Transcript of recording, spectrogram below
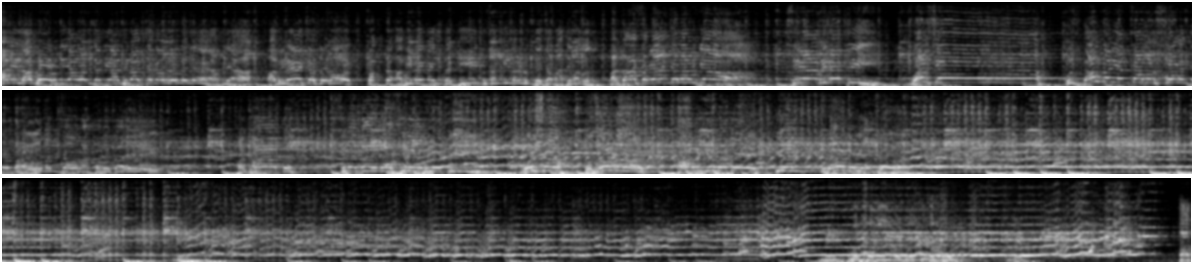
आणि लाखो हृदयावर त्यांनी अधिराज्य गाजवलेले आहे आपल्या अभिनयाच्या जोरावर. फक्त अभिनय नाही तर गीत संगीत आणि नृत्याच्या माध्यमातून. अर्थात सगळ्यांच्या लाडक्या श्रेय अभिनेत्री वर्षा भुजगावकर यांचं आपण स्वागत करत आहोत. मंचावर आपण होत आहे. अर्थात सिनेगायिका सिने अभिनेत्री वर्षा भुजगावकर आणि निर्माते किरण कुडाळकर यांचं.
